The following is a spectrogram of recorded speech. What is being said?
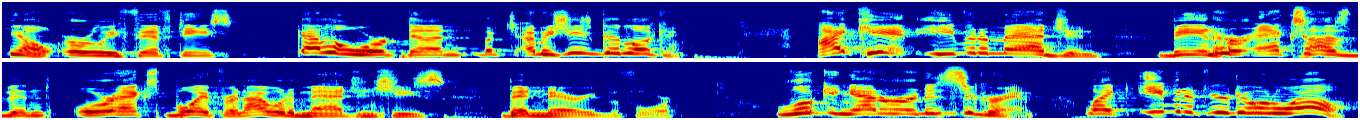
you know, early 50s. Got a little work done, but I mean, she's good looking. I can't even imagine being her ex husband or ex boyfriend. I would imagine she's been married before. Looking at her on Instagram. Like, even if you're doing well,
